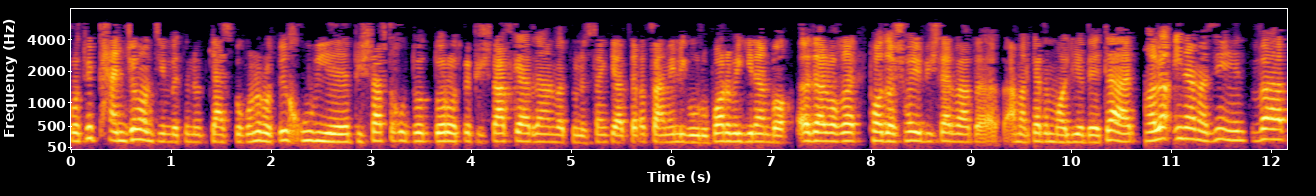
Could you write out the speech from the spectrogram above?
رتبه پنجم هم تیم بتونه کسب بکنه رتبه خوبیه. پیشرفت خوب دو, دو رتبه پیشرفت کردن و تونستن که حداقل سهمیه لیگ اروپا رو بگیرن با در واقع پاداش های بیشتر و عملکرد مالی بهتر. حالا اینم از این و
